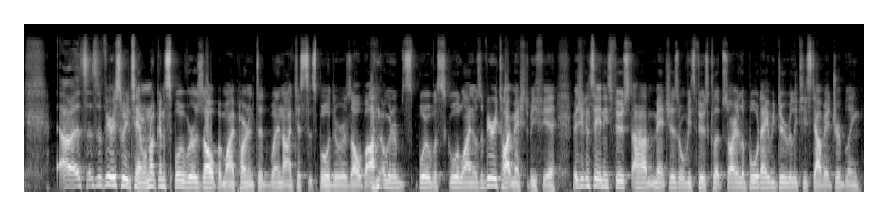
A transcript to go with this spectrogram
uh, it's, it's, a very sweet team. I'm not going to spoil the result, but my opponent did win. I just spoiled the result, but I'm not going to spoil the scoreline. It was a very tight match, to be fair. As you can see in these first uh, matches, or these first clips, sorry, Laborde, we do really test out that dribbling.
